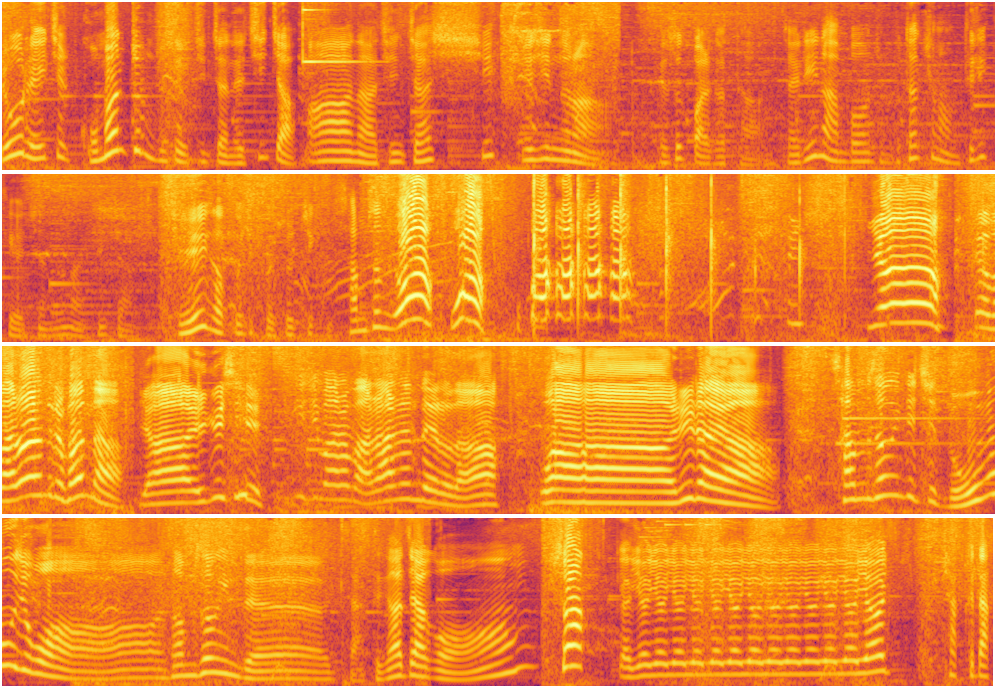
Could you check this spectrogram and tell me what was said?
요 레이첼 고만 좀 주세요. 진짜. 내 진짜. 아, 나 진짜 씨. 여신 누나. 계속 빨갛다. 자, 리나 한번 좀 부탁 좀 한번 드릴게요. 저 누나 진짜. 제일 갖고 싶어요, 솔직히. 삼성, 어! 와! 와! 야! 야, 말하는 대로 봤나? 야, 이것이, 이기지 마라 말하는 대로다. 와, 리나야. 삼성인데 진짜 너무 좋아. 삼성인데. 자, 들어가자고. 싹! 야야야야야야야야야야야야 야 차크닥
